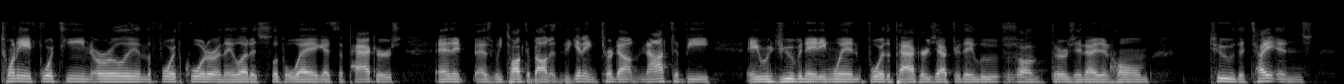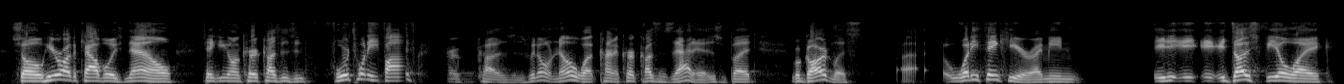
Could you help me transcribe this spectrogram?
28-14 early in the fourth quarter, and they let it slip away against the Packers and it, as we talked about at the beginning, turned out not to be a rejuvenating win for the Packers after they lose on Thursday night at home to the Titans. So here are the Cowboys now taking on Kirk Cousins in 425 Kirk Cousins. We don't know what kind of Kirk Cousins that is, but regardless, uh, what do you think here? I mean, it, it it does feel like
